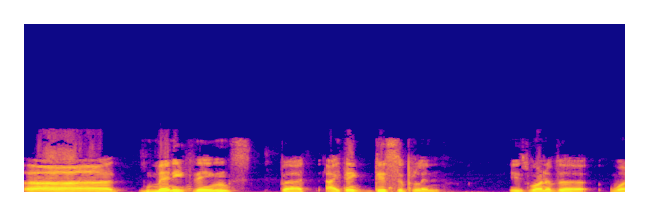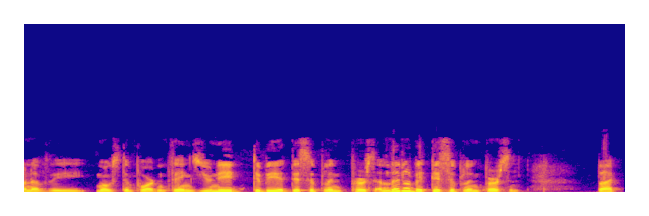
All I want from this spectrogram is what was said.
Uh, many things, but I think discipline is one of the one of the most important things. You need to be a disciplined person, a little bit disciplined person. But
